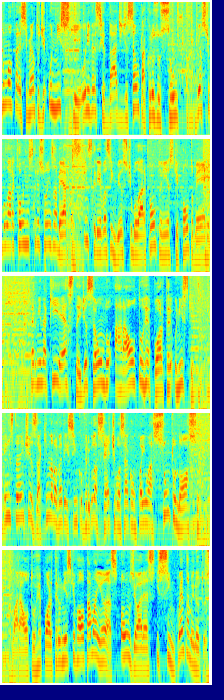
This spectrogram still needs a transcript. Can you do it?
Num oferecimento de Unisque, Universidade de Santa Cruz do Sul, vestibular com inscrições abertas. Inscreva-se em vestibular.unisque.br. Termina aqui esta edição do Arauto Repórter Unisque. Em instantes, aqui na 95,7 você acompanha o assunto nosso. O Arauto Repórter Unisque volta amanhã às 11 horas e 50 minutos.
